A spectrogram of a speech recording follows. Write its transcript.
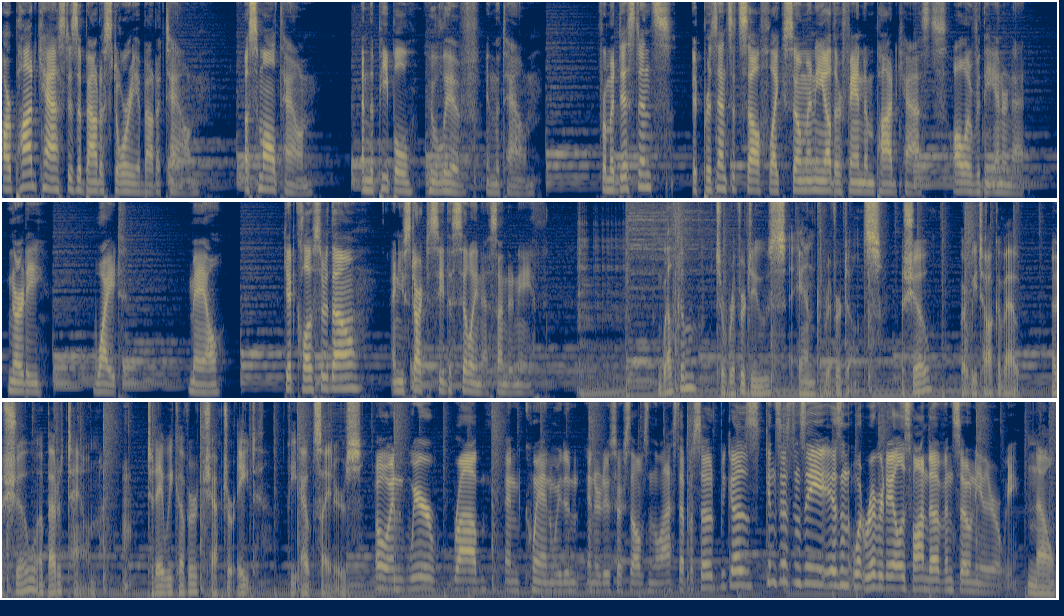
Our podcast is about a story about a town, a small town, and the people who live in the town. From a distance, it presents itself like so many other fandom podcasts all over the internet nerdy, white, male. Get closer, though, and you start to see the silliness underneath. Welcome to River Do's and River Don'ts, a show where we talk about a show about a town. Today we cover Chapter 8 The Outsiders. Oh, and we're Rob and Quinn. We didn't introduce ourselves in the last episode because consistency isn't what Riverdale is fond of, and so neither are we. No,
